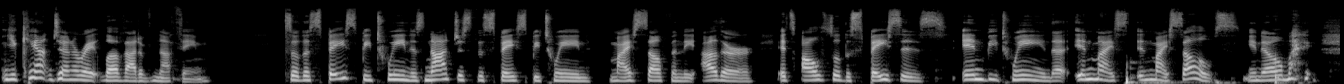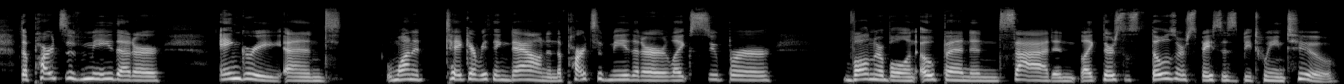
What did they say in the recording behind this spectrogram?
You can't generate love out of nothing. So the space between is not just the space between myself and the other. It's also the spaces in between that in my, in myself, you know, my, the parts of me that are angry and want to take everything down and the parts of me that are like super vulnerable and open and sad. And like there's, those are spaces between too.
